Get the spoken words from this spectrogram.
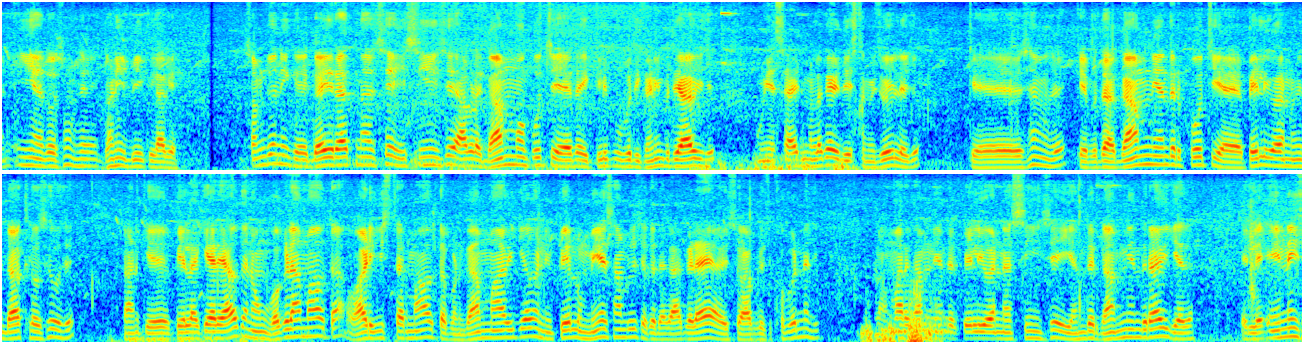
અને અહીંયા તો શું છે, ઘણી બીક લાગે. સમજો નહીં કે ગઈ રાતના છે એ સિંહ છે, આપણે ગામમાં પૂછે તો એ ક્લિપો બધી ઘણી બધી આવી છે. હું અહીંયા સાઈડમાં લગાવી દઈશ, તમે જોઈ લેજો. કે શું છે, કે બધા ગામની અંદર પહોંચી આવ્યા પહેલી વારનો એ દાખલો થયો છે. કારણ કે પહેલાં ક્યારે આવતા ને હું વગડામાં આવતા, વાડી વિસ્તારમાં આવતા, પણ ગામમાં આવી ગયા હોય ને પેલું મેં સાંભળ્યું છે, કદાચ આગળ આવ્યા હોય તો આપણે ખબર નથી. અમારા ગામની અંદર પહેલી વારના સિંહ છે એ અંદર ગામની અંદર આવી ગયા હતા. એટલે એની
